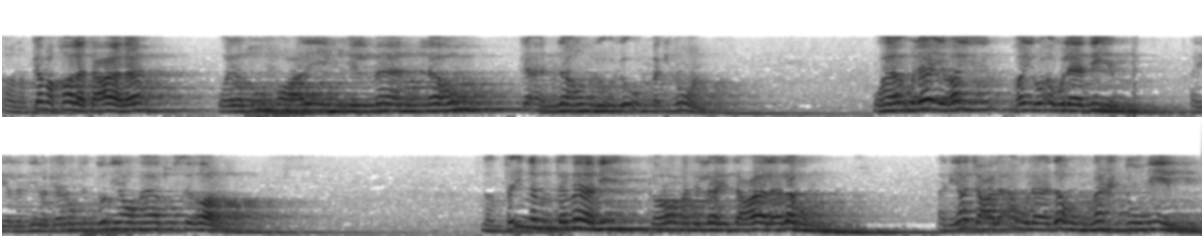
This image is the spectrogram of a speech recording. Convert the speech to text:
آه، كما قال تعالى ويطوف عليهم غلمان لهم كأنهم لؤلؤ مكنون. وهؤلاء غير, غير أولادهم أي الذين كانوا في الدنيا وماتوا صغارا. نعم فإن من تمام كرامة الله تعالى لهم أن يجعل أولادهم مخدومين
